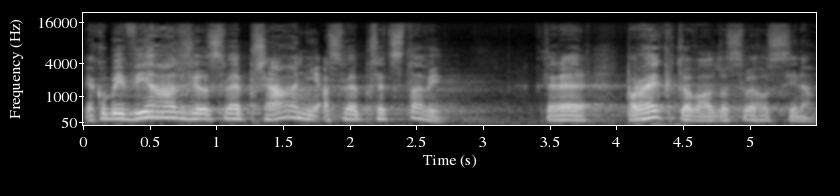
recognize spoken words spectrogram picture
Jakoby vyjádřil své přání a své představy, které projektoval do svého syna.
